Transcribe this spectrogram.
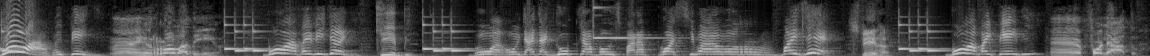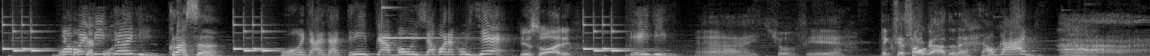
Boa, vai, Pedro. Ah, enroladinho. Boa, vai, Vidani. Kibe. Boa rodada dupla, vamos para a próxima. Vai, Zé. Esfirra. Boa, vai, Pedro. É, folhado. Boa, vai. Vidani. Croissant. Rodada tripla, vamos agora com o Zé. Risole. Pedro. Ai, deixa eu ver. Tem que ser salgado, né? Salgado. Ah.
